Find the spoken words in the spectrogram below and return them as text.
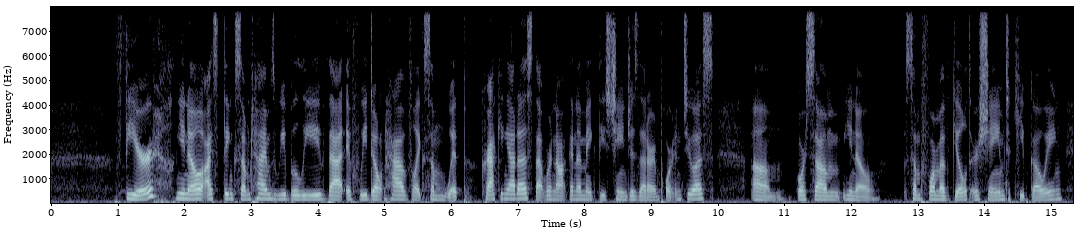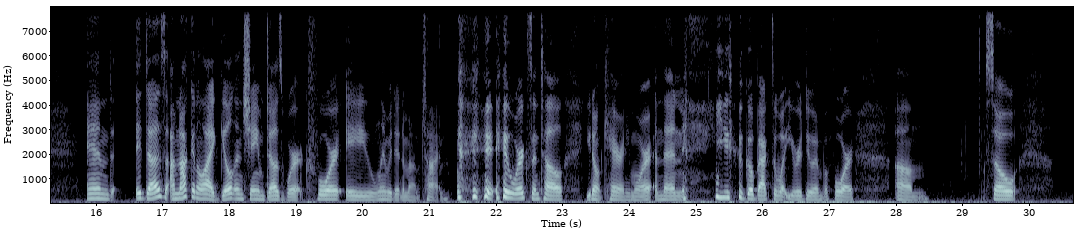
fear. You know, I think sometimes we believe that if we don't have like some whip cracking at us, that we're not going to make these changes that are important to us. Um, or some, you know, some form of guilt or shame to keep going. And it does i'm not gonna lie guilt and shame does work for a limited amount of time. It works until you don't care anymore and then you go back to what you were doing before. Um, so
